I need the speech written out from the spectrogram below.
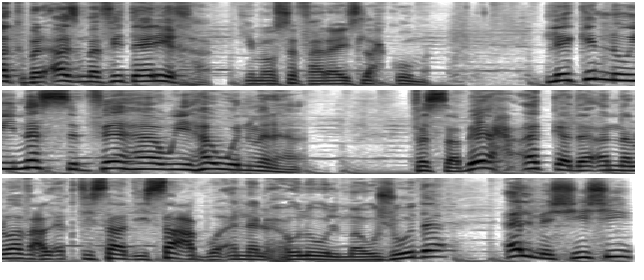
أكبر أزمة في تاريخها كما وصفها رئيس الحكومة لكنه ينسب فيها ويهون منها. في الصباح أكد أن الوضع الاقتصادي صعب وأن الحلول موجودة. المشيشي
